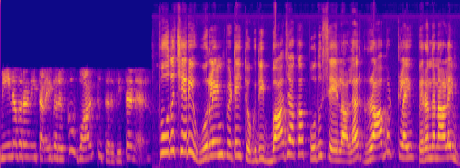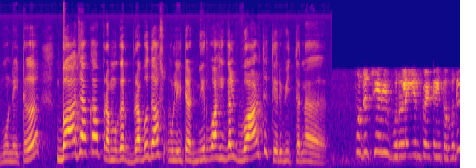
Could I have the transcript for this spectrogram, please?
மீனவரணி தலைவருக்கு வாழ்த்து தெரிவித்தனர். புதுச்சேரி உருளையன்பேட்டை தொகுதி பாஜக பொதுச் செயலாளர் ராபர்ட் கிளைவ் பிறந்தநாளை முன்னிட்டு பாஜக பிரமுகர் பிரபுதாஸ் உள்ளிட்ட நிர்வாகிகள் வாழ்த்து தெரிவித்தனர். புதுச்சேரி உருளையன்பேட்டை தொகுதி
